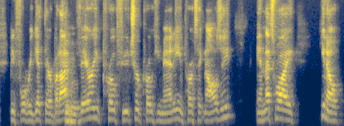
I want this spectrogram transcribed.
before we get there. But I'm mm-hmm. very pro future, pro humanity, and pro technology, and that's why you know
